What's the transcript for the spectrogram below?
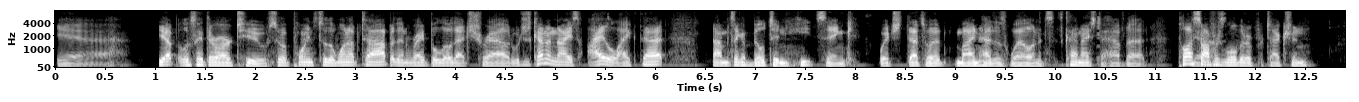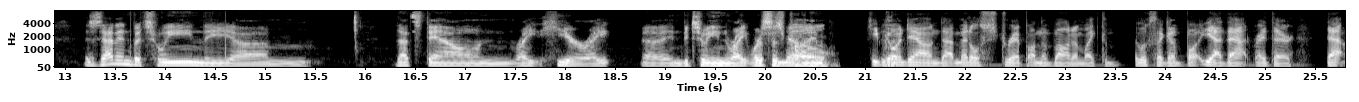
Yeah. Yep. It looks like there are two. So it points to the one up top and then right below that shroud, which is kind of nice. I like that. Um, it's like a built-in heat sink, which that's what mine has as well, and it's it's kind of nice to have that. Plus, Yeah. offers a little bit of protection. Is that in between the? um That's down right here, right? Uh, in between, right? versus says prime. Keep Is it- going down that metal strip on the bottom, like the it looks like a yeah that right there. That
